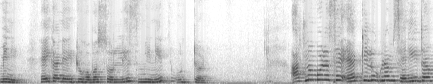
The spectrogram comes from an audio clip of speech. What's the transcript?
মিনিট। সেইকাৰণে এইটো হ'ব চল্লিছ মিনিট উত্তৰ। আঠ নম্বৰ আছে এক কিলোগ্ৰাম চেনিৰ দাম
